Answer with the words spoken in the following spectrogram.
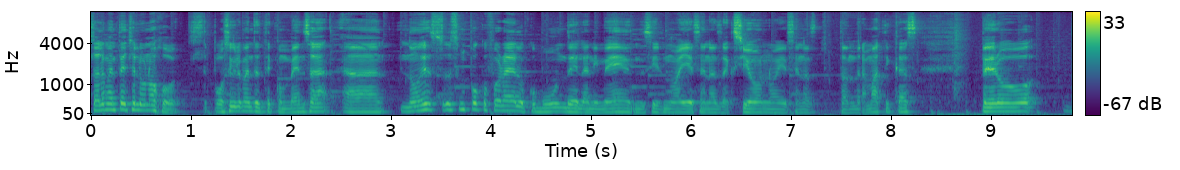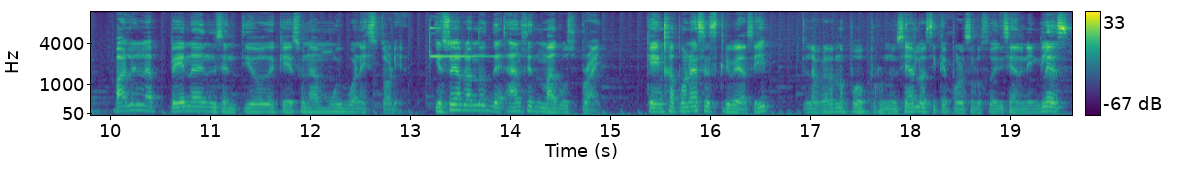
solamente échale un ojo, posiblemente te convenza. Ah, no es, es un poco fuera de lo común del anime, es decir, no hay escenas de acción, no hay escenas tan dramáticas, pero vale la pena en el sentido de que es una muy buena historia. Y estoy hablando de Ancient Magus Pride, que en japonés se escribe así. La verdad no puedo pronunciarlo, así que por eso lo estoy diciendo en inglés.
